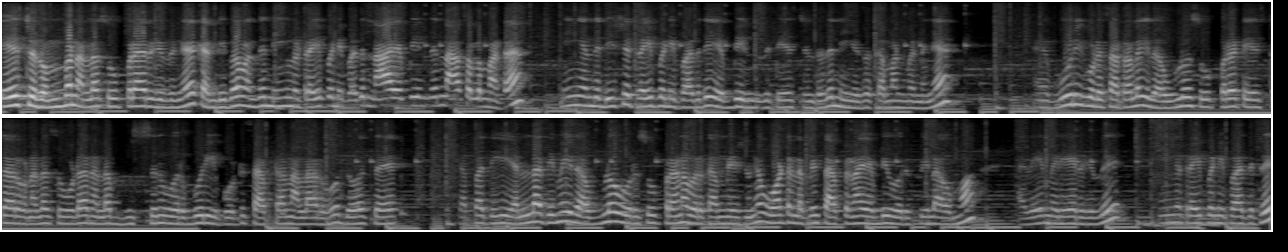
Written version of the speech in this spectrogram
டேஸ்ட் ரொம்ப நல்லா சூப்பராக இருக்குதுங்க. கண்டிப்பாக வந்து நீங்களும் ட்ரை பண்ணி பார்த்து நான் எப்படி இருந்ததுன்னு நான் சொல்ல மாட்டேன். நீங்கள் இந்த டிஷ்ஷை ட்ரை பண்ணி பார்த்துட்டு எப்படி இருந்தது டேஸ்ட்டுன்றதை நீங்கள் கமெண்ட் பண்ணுங்கள் பூரி கூட சாப்பிட்டாலும் இது அவ்வளோ சூப்பராக டேஸ்ட்டாக இருக்கும். நல்லா சூடாக நல்லா புஷ்ஷுன்னு ஒரு பூரியை போட்டு சாப்பிட்டாலும் நல்லாயிருக்கும் தோசை சப்பாத்தி எல்லாத்தையுமே இது அவ்வளோ ஒரு சூப்பரான ஒரு காம்பினேஷனுங்க ஹோட்டலில் போய் சாப்பிட்டோன்னா எப்படி ஒரு ஃபீல் ஆகுமோ அதே மாதிரியே இருக்குது. நீங்களும் ட்ரை பண்ணி பார்த்துட்டு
